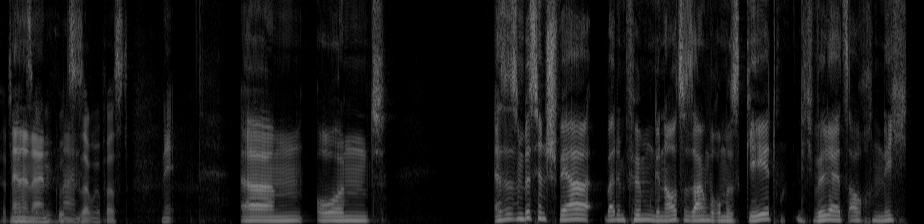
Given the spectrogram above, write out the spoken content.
hätte Nein, jetzt nein, irgendwie gut nein. zusammengepasst. Ähm, und es ist ein bisschen schwer bei dem Film genau zu sagen, worum es geht. Ich will da jetzt auch nicht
